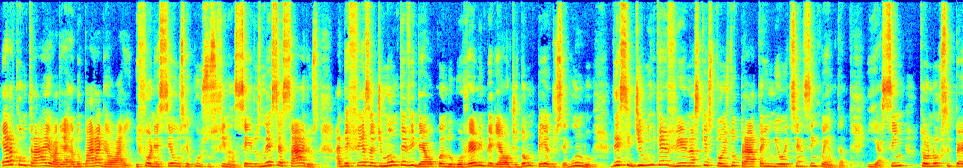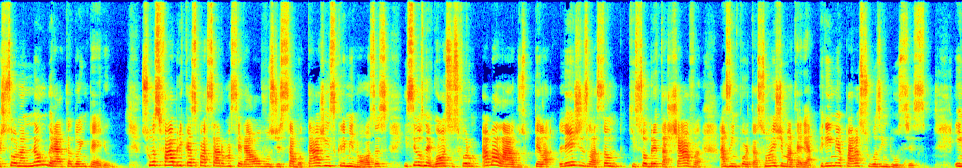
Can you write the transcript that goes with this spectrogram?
Era contrário à Guerra do Paraguai e forneceu os recursos financeiros necessários à defesa de Montevidéu quando o governo imperial de Dom Pedro II decidiu intervir nas questões do prata em 1850 e assim tornou-se persona não grata do império. Suas fábricas passaram a ser alvos de sabotagens criminosas e seus negócios foram abalados pela legislação que sobretaxava as importações de matéria-prima para suas indústrias. Em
